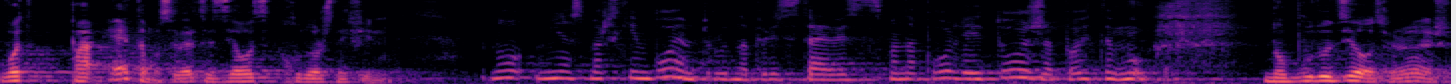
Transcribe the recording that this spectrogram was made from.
Вот поэтому советуется сделать художественный фильм. Ну, мне с морским боем трудно представить, с монополией тоже, поэтому... Но буду делать, понимаешь?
